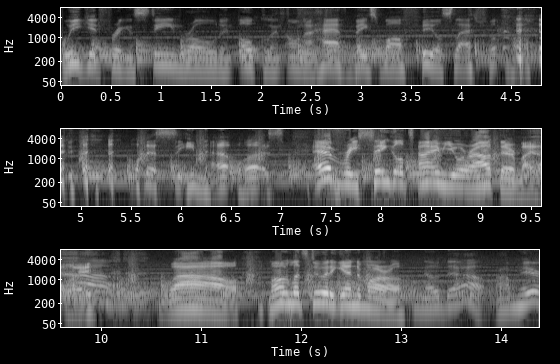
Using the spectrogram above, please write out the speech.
we get friggin' steamrolled in Oakland on a half baseball field slash football. Field. what a scene that was! Every single time you were out there, by the way. Wow. Mom, let's do it again tomorrow. No doubt. I'm here.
